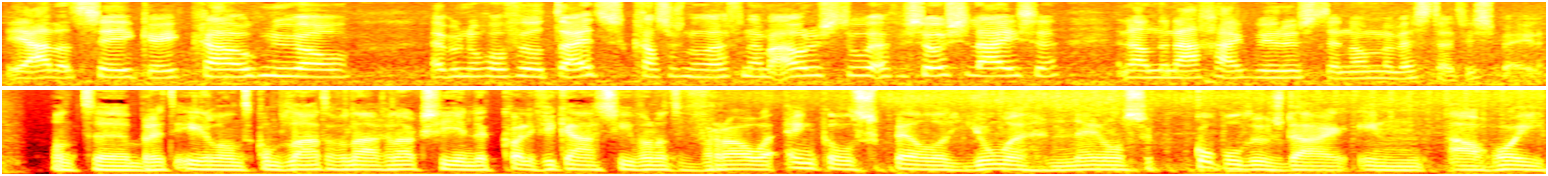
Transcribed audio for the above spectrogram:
Ja, dat zeker. Ik ga ook nu wel, heb ik nog wel veel tijd, dus ik ga straks nog even naar mijn ouders toe, even socializen. En dan daarna ga ik weer rusten en dan mijn wedstrijd weer spelen. Want eh Brit Ierland komt later vandaag in actie in de kwalificatie van het vrouwen-enkelspel. Jonge Nederlandse koppel dus daar in Ahoy.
